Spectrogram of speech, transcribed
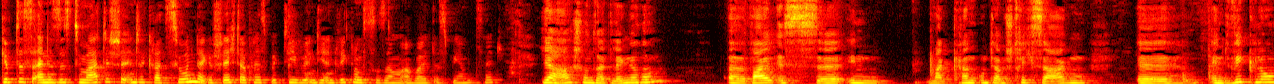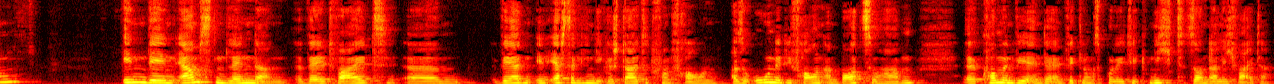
gibt es eine systematische Integration der Geschlechterperspektive in die Entwicklungszusammenarbeit des BMZ? Ja, schon seit längerem äh, weil es äh, in, man kann unterm Strich sagen, äh, Entwicklung in den ärmsten Ländern weltweit ähm, werden in erster Linie gestaltet von Frauen. Also ohne die Frauen an Bord zu haben, äh, kommen wir in der Entwicklungspolitik nicht sonderlich weiter.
